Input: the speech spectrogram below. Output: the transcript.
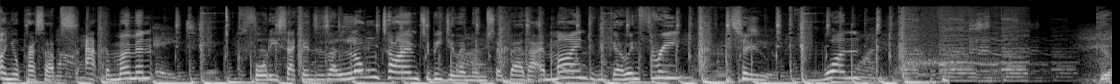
on your press ups at the moment. 40 seconds is a long time to be doing them, so bear that in mind. We go in three, two, one. Go.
